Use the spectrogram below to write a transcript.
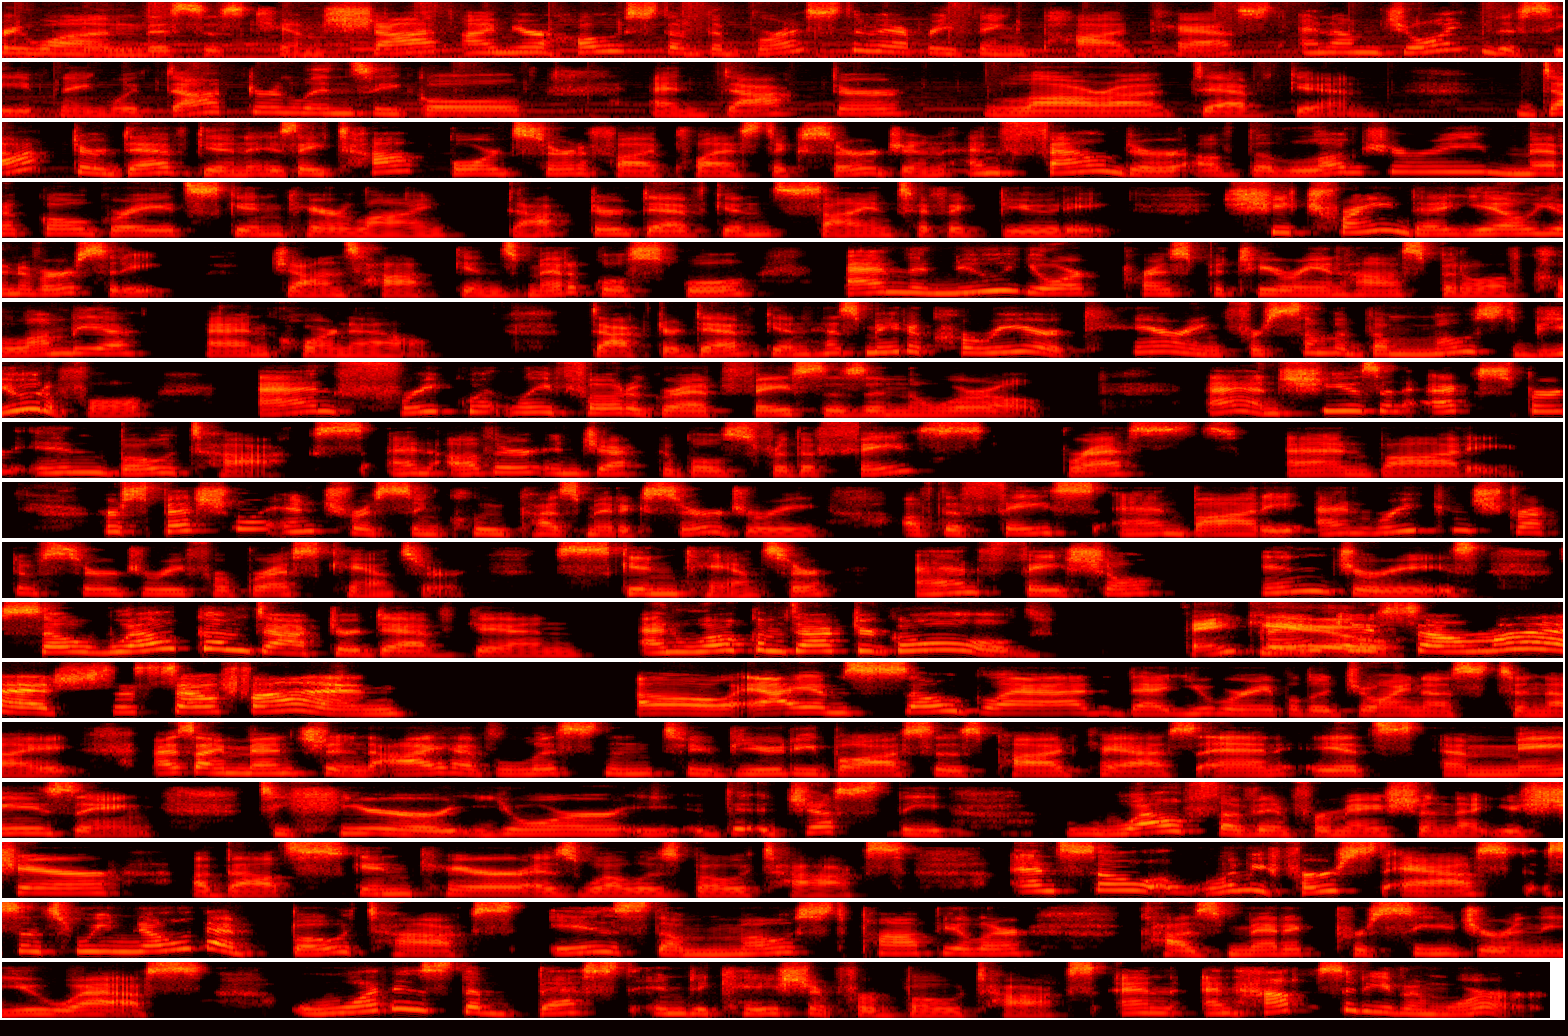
everyone. This is Kim Schott. I'm your host of the Breast of Everything podcast, and I'm joined this evening with Dr. Linsey Gold and Dr. Lara Devgan. Dr. Devgan is a top board certified plastic surgeon and founder of the luxury medical grade skincare line, Dr. Devgan Scientific Beauty. She trained at Yale University, Johns Hopkins Medical School, and the New York Presbyterian Hospital of Columbia and Cornell. Dr. Devgan has made a career caring for some of the most beautiful and frequently photographed faces in the world. And she is an expert in Botox and other injectables for the face, breasts, and body. Her special interests include cosmetic surgery of the face and body and reconstructive surgery for breast cancer, skin cancer, and facial injuries. So, welcome, Dr. Devgan, and welcome, Dr. Gold. Thank you. Thank you so much. This is so fun. Oh, I am so glad that you were able to join us tonight. As I mentioned, I have listened to Beauty Bosses podcast, and it's amazing to hear your just the wealth of information that you share about skincare as well as Botox. And so let me first ask since we know that Botox is the most popular cosmetic procedure in the US, what is the best indication for Botox and, and how does it even work?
